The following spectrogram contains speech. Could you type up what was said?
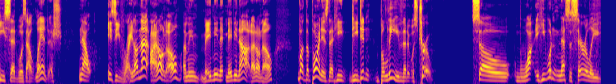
he said was outlandish. Now, is he right on that? I don't know. I mean, maybe maybe not. I don't know. But the point is that he he didn't believe that it was true. So why, he wouldn't necessarily.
